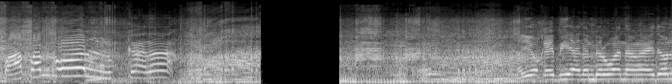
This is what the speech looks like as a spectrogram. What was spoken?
Papapol. Kana. Ayo kay Bia number 1 ang idol.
